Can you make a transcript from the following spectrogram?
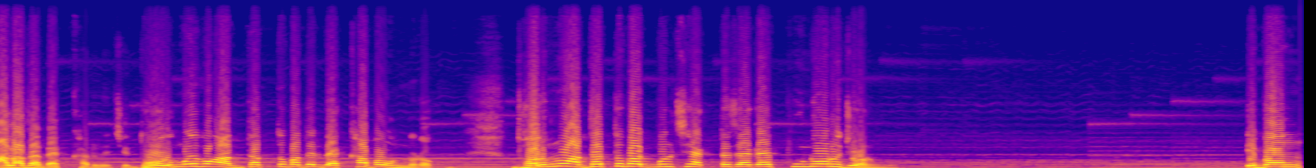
আলাদা ব্যাখ্যা রয়েছে। ধর্ম এবং আধ্যাত্মবাদের ব্যাখ্যা আবার অন্যরকম ধর্ম আধ্যাত্মবাদ বলছে একটা জায়গায় পুনর্জন্ম এবং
